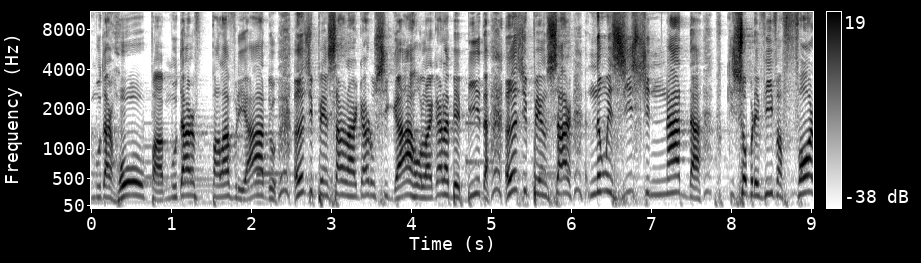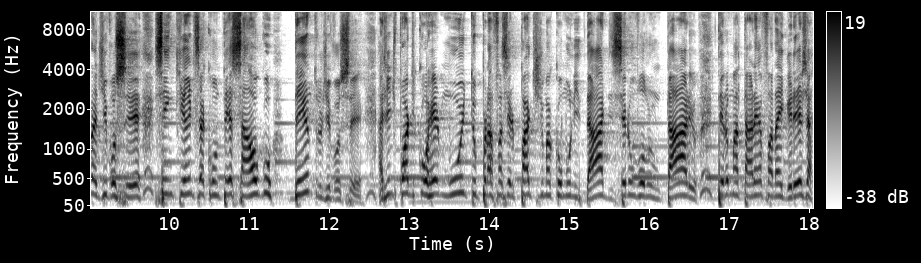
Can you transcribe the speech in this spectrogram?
mudar roupa, mudar palavreado, antes de pensar em largar o cigarro, largar a bebida, antes de pensar, não existe nada que sobreviva fora de você sem que antes aconteça algo dentro de você. A gente pode correr muito para fazer parte de uma comunidade, ser um voluntário, ter uma tarefa na igreja,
